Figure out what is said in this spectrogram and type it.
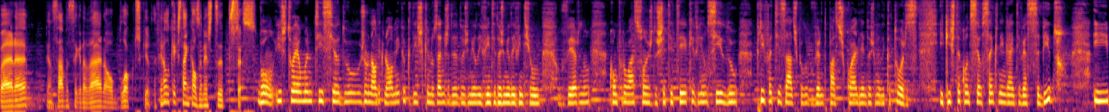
para pensava-se agradar ao Bloco de Esquerda. Afinal, o que é que está em causa neste processo? Bom, isto é uma notícia do Jornal Económico que diz que nos anos de 2020 e 2021 o governo comprou ações do CTT que haviam sido privatizados pelo governo de Passos Coelho em 2014 e que isto aconteceu sem que ninguém tivesse sabido e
